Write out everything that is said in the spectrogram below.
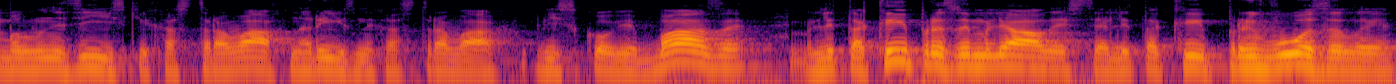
Меланезійських островах, на різних островах військові бази. Літаки приземлялися, літаки привозили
